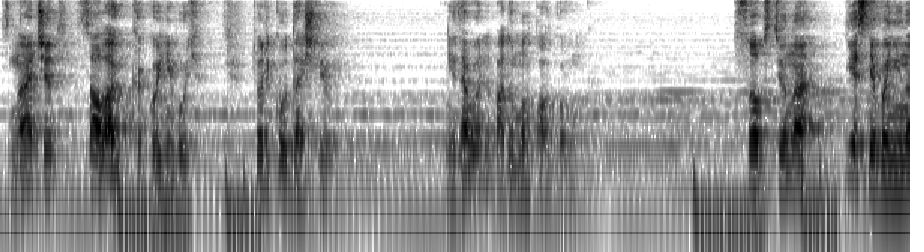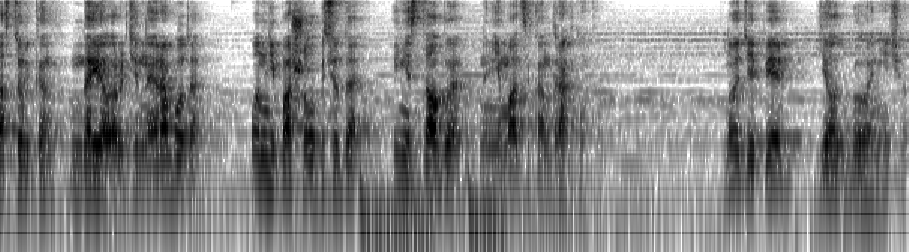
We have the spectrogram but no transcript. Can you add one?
Значит, салаг какой-нибудь, только удачливый. Недовольно подумал полковник. Собственно, если бы не настолько надоела рутинная работа, он не пошел бы сюда и не стал бы наниматься контрактником. Но теперь делать было нечего.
